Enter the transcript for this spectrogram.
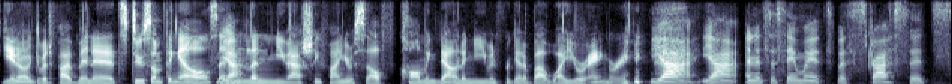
you know, give it five minutes, do something else. And then you actually find yourself calming down and you even forget about why you were angry. Yeah, yeah. And it's the same way it's with stress. It's,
